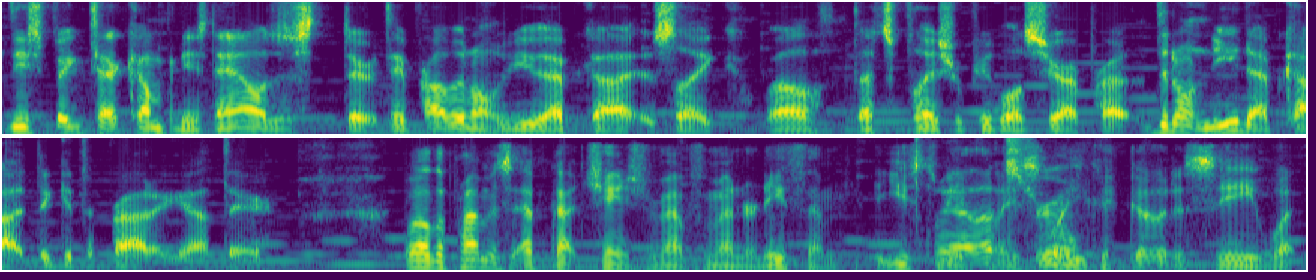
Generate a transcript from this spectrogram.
these big tech companies now just they're- probably don't view Epcot as like, well, that's a place where people will see our product. They don't need Epcot to get the product out there. Well, the problem is Epcot changed from out from underneath them. It used to be Yeah, a place true. where you could go to see what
